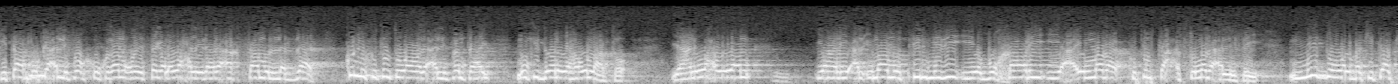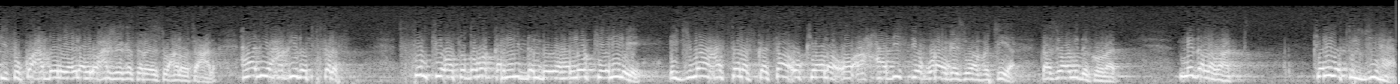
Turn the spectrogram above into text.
Kitaabku ka alifo ku kaga noqday isagana waxaa la yidhahda aqsaamu ladaat kulli kutubtu waa wada alifan tahay. Ninkii doonaya ha u laabto. Yani waxa weeyaan yani alimaamu tirmidi iyo bukhaari iyo aimada kutubta sunnada alifay. Mid walba kitaabkiisu ku cadaynaya ilah inuu carshiga ka sarreeya subxana wa tacala caqiidatu salaf. Subkii oo toddoba qarni dambeeya hanoo keenine ijmaaca salafka saa u keena oo axaadiistii qur'aanka iswaafajiya taasi waa midda koobaad midda labaad kelimatu ljiha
